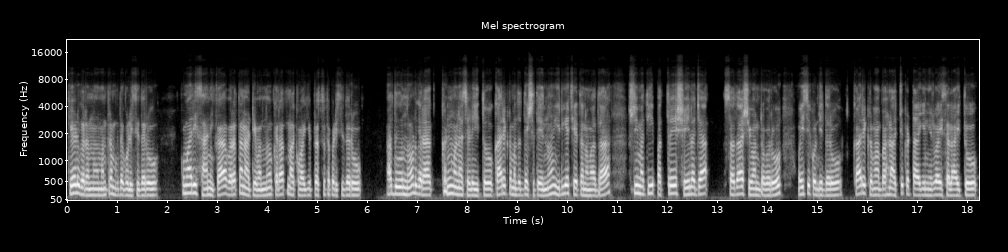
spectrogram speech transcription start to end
ಕೇಳುಗರನ್ನು ಮಂತ್ರಮುಗ್ಧಗೊಳಿಸಿದರು. ಕುಮಾರಿ ಸಾನಿಕಾ ಭರತನಾಟ್ಯವನ್ನು ಕಲಾತ್ಮಕವಾಗಿ ಪ್ರಸ್ತುತಪಡಿಸಿದರು. ಅದು ನೋಡುಗರ ಕಣ್ಮಣ ಸೆಳೆಯಿತು. ಕಾರ್ಯಕ್ರಮದ ಅಧ್ಯಕ್ಷತೆಯನ್ನು ಹಿರಿಯ ಚೇತನವಾದ ಶ್ರೀಮತಿ ಪತ್ರೆ ಶೈಲಜಾ ಸದಾಶಿವನ್ರವರು ವಹಿಸಿಕೊಂಡಿದ್ದರು. ಕಾರ್ಯಕ್ರಮ ಬಹಳ ಅಚ್ಚುಕಟ್ಟಾಗಿ ನಿರ್ವಹಿಸಲಾಯಿತು.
